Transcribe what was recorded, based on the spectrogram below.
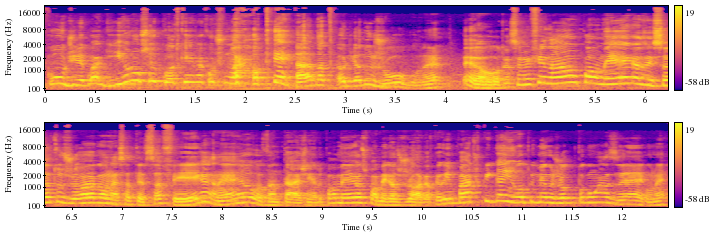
com o Diego Aguirre. Eu não sei quanto que ele vai continuar alterado até o dia do jogo, né? Pela outra semifinal, Palmeiras e Santos jogam nessa terça-feira, né? A vantagem é do Palmeiras. O Palmeiras joga pelo empate porque ganhou o primeiro jogo por 1 a 0, né?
